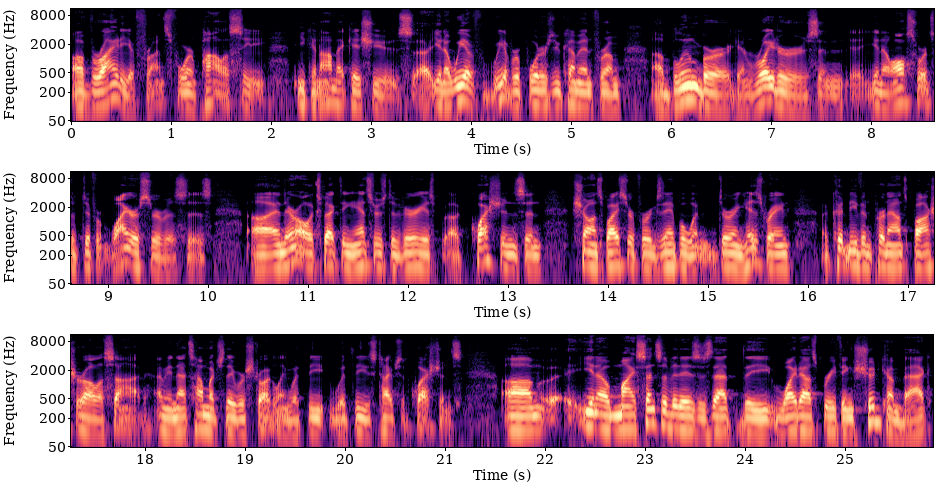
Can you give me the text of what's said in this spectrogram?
a variety of fronts: foreign policy, economic issues. Uh, you know, we have we have reporters who come in from uh, Bloomberg and Reuters and uh, you know all sorts of different wire services, uh, and they're all expecting answers to various uh, questions. And Sean Spicer, for example, when during his reign, couldn't even pronounce Bashar al-Assad. I mean, that's how much they were struggling with the with these types of questions. Um, you know, my sense of it is is that the White House briefing should come back,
